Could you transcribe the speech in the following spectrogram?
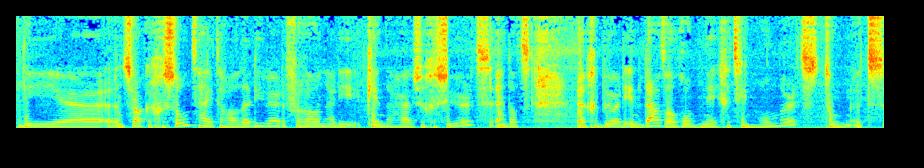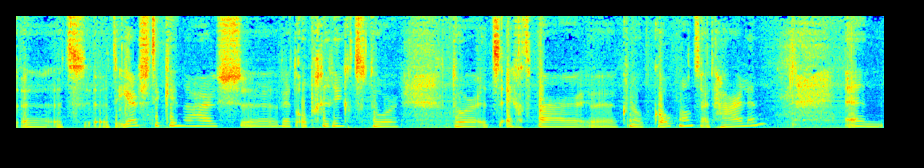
die uh, een zwakke gezondheid hadden, die werden vooral naar die kinderhuizen gestuurd. En dat gebeurde inderdaad al rond 1900, toen het, het, het eerste kinderhuis werd opgericht door, door het echtpaar Knoop Koopmans uit Haarlem. En,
